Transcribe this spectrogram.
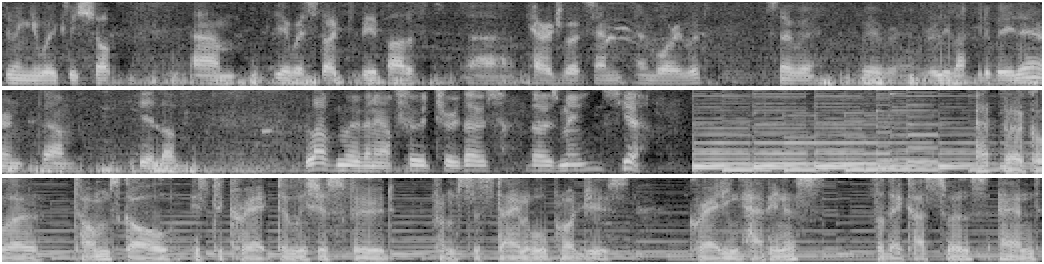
doing your weekly shop. Um, yeah, we're stoked to be a part of uh, Carriageworks and, and Warriewood. So we're we're really lucky to be there, and um, yeah, love love moving our food through those those means. Yeah. At Berkelo, Tom's goal is to create delicious food from sustainable produce, creating happiness for their customers and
